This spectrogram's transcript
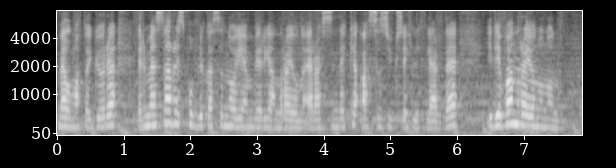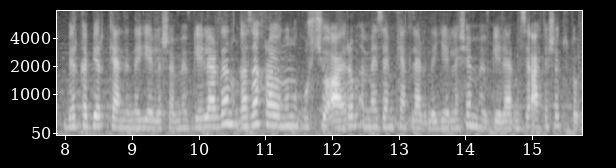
Məlumata görə Ermənistan Respublikası Noyemberyan rayonu ərazisindəki asız yüksəkliklərdə İrevan rayonunun Berkaberg kəndində yerləşən mövqelərdən Qazax rayonunun Quşçu ayrım Məzəm kəndlərində yerləşən mövqelərimizi atəşə tutub.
